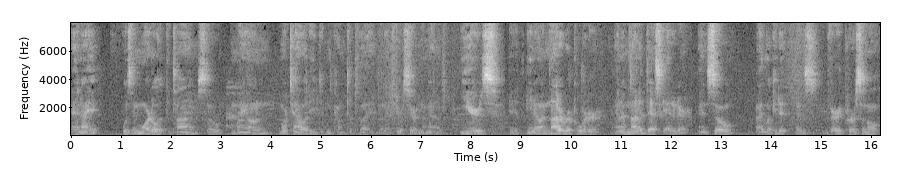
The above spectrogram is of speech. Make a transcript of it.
Mm-hmm. And I was immortal at the time, so my own mortality didn't come to play. But after a certain amount of years, it, you know, I'm not a reporter and I'm not a desk editor. And so I look at it as very personal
